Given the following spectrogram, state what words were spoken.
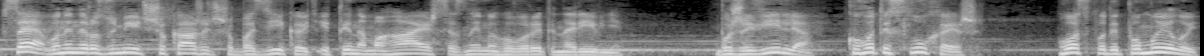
Все, вони не розуміють, що кажуть, що базікають, і ти намагаєшся з ними говорити на рівні. Божевілля, кого ти слухаєш? Господи, помилуй.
